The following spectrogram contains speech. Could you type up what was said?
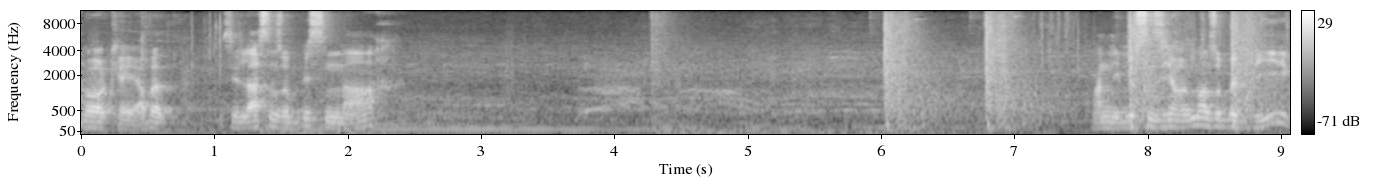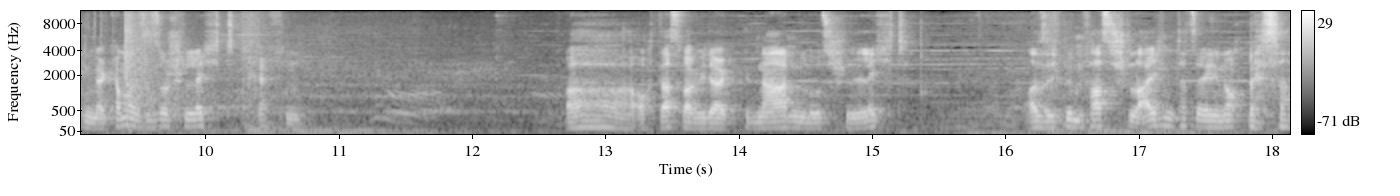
Okay, aber sie lassen so ein bisschen nach. Mann, die müssen sich auch immer so bewegen. Da kann man sie so schlecht treffen. Ah, auch das war wieder gnadenlos schlecht. Also ich bin fast schleichend tatsächlich noch besser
